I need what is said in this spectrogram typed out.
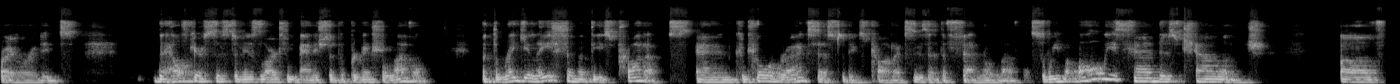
priorities. The healthcare system is largely managed at the provincial level, but the regulation of these products and control over access to these products is at the federal level. So we've always had this challenge of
